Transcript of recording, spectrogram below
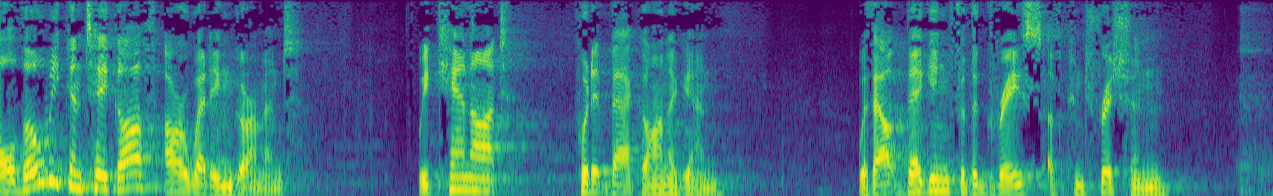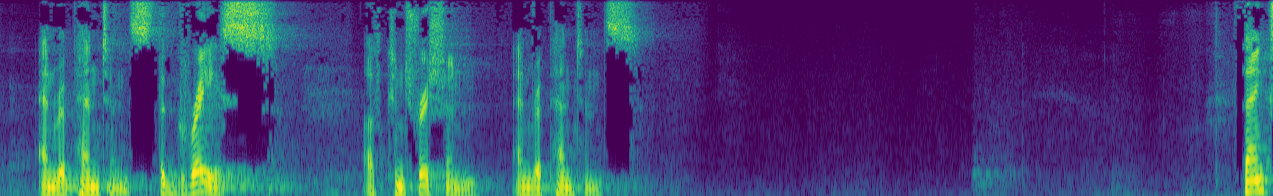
although we can take off our wedding garment, we cannot put it back on again without begging for the grace of contrition and repentance. The grace of contrition and repentance. Thanks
